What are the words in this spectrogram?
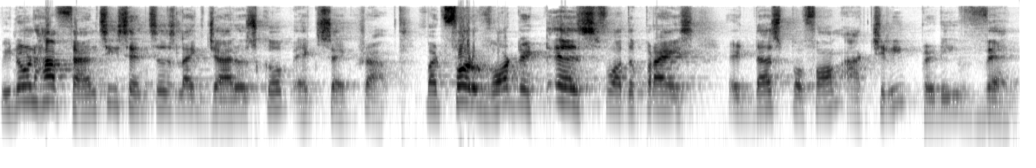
We don't have fancy sensors like gyroscope, etc. But for what it is, for the price, it does perform actually pretty well.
